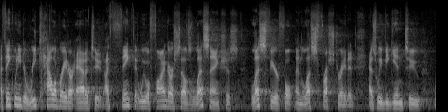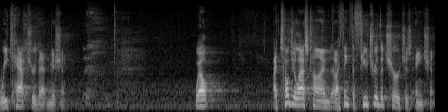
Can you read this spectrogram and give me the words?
I think we need to recalibrate our attitude. I think that we will find ourselves less anxious, less fearful, and less frustrated as we begin to recapture that mission. Well, I told you last time that I think the future of the church is ancient.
